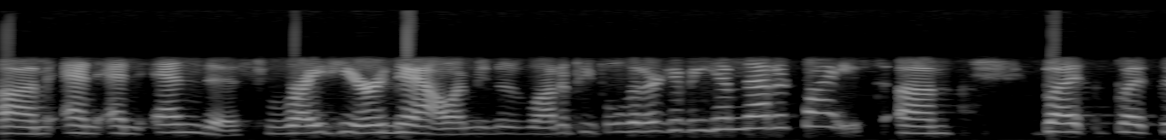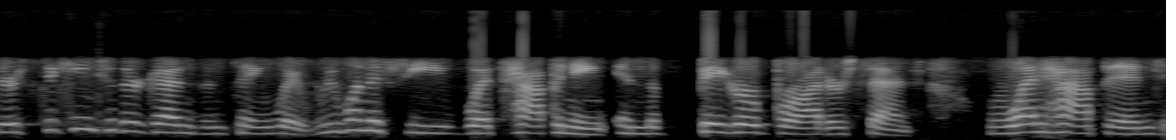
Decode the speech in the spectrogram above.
um, and and end this right here and now. I mean, there's a lot of people that are giving him that advice. Um, but but they're sticking to their guns and saying, wait, we want to see what's happening in the bigger, broader sense. What happened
